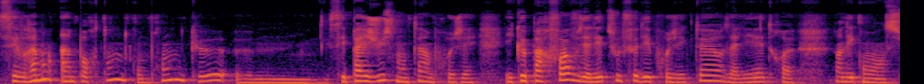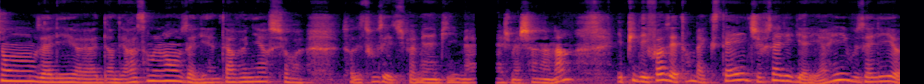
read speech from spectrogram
c'est vraiment important de comprendre que euh, c'est pas juste monter un projet et que parfois vous allez être sous le feu des projecteurs, vous allez être dans des conventions, vous allez euh, dans des rassemblements, vous allez intervenir sur, sur des trucs, vous allez super bien habillé, machin, nana. Et puis des fois, vous êtes en backstage, vous allez galérer, vous allez euh,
